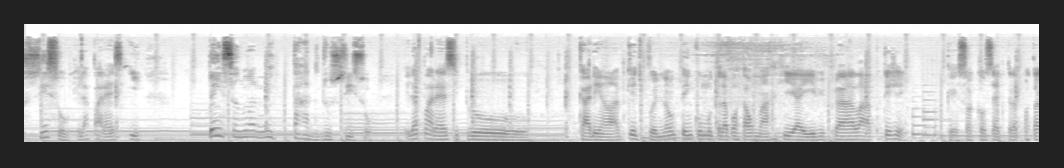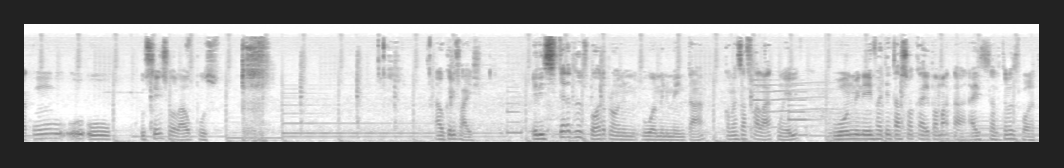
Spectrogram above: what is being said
Cecil, ele aparece e pensa numa metade do Cecil. Ele aparece pro carinha lá, porque tipo, ele não tem como teleportar o Mark e a Eve pra lá proteger. Porque ele só consegue teleportar com o, o, o sensor lá, o pulso. Aí o que ele faz? Ele se teletransporta pra onde o Omni-Man tá, começa a falar com ele, o Omni-Man vai tentar socar ele pra matar, aí ele se teletransporta.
